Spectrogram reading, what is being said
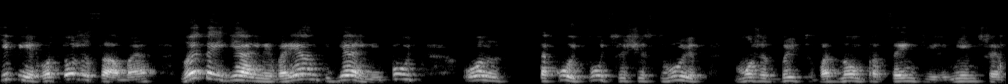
Теперь вот то же самое, но это идеальный вариант, идеальный путь, он такой путь существует, может быть, в одном проценте или меньше.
